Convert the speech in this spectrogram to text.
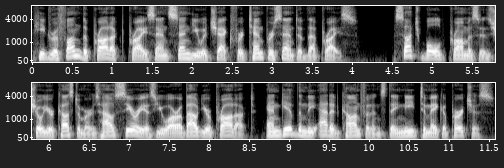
he'd refund the product price and send you a check for 10% of that price. Such bold promises show your customers how serious you are about your product and give them the added confidence they need to make a purchase.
